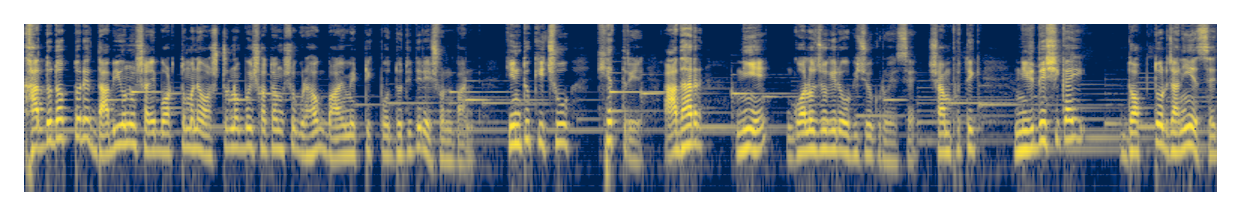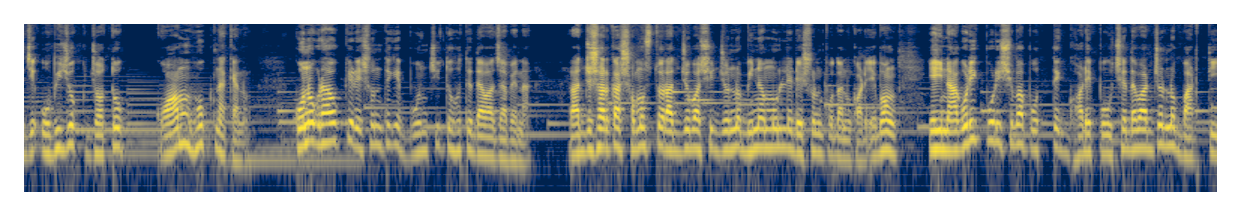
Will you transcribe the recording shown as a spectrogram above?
খাদ্য দপ্তরের দাবি অনুসারে বর্তমানে অষ্টানব্বই শতাংশ গ্রাহক বায়োমেট্রিক পদ্ধতিতে রেশন পান। কিন্তু কিছু ক্ষেত্রে আধার নিয়ে গলযোগের অভিযোগ রয়েছে। সাম্প্রতিক নির্দেশিকায় দপ্তর জানিয়েছে যে অভিযোগ যত কম হোক না কেন, কোনো গ্রাহককে রেশন থেকে বঞ্চিত হতে দেওয়া যাবে না। রাজ্য সরকার সমস্ত রাজ্যবাসীর জন্য বিনামূল্যে রেশন প্রদান করে এবং এই নাগরিক পরিষেবা প্রত্যেক ঘরে পৌঁছে দেওয়ার জন্য বাড়তি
